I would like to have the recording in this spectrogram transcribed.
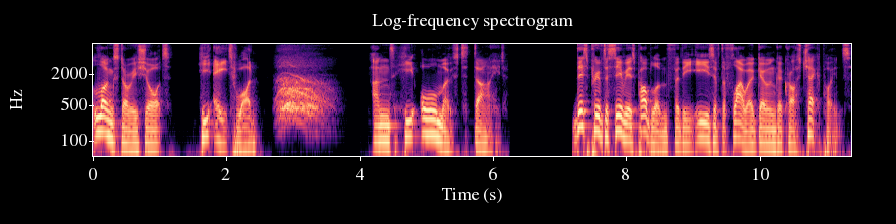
Long story short, he ate one and he almost died. This proved a serious problem for the ease of the flour going across checkpoints.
